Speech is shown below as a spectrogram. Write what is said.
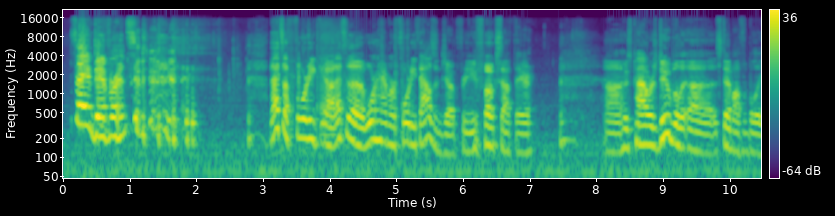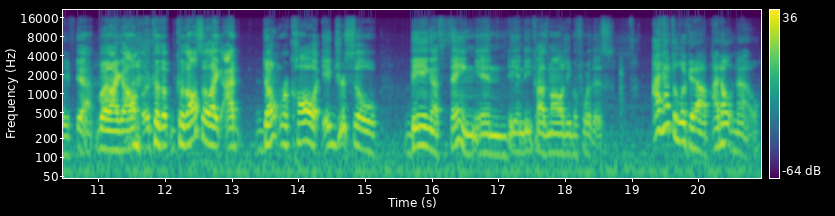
Same difference. that's a forty. Uh, that's a Warhammer forty thousand joke for you folks out there, uh, whose powers do bel uh, stem off of belief. yeah, but like because because also like I don't recall Yggdrasil being a thing in D and D cosmology before this. I'd have to look it up. I don't know.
